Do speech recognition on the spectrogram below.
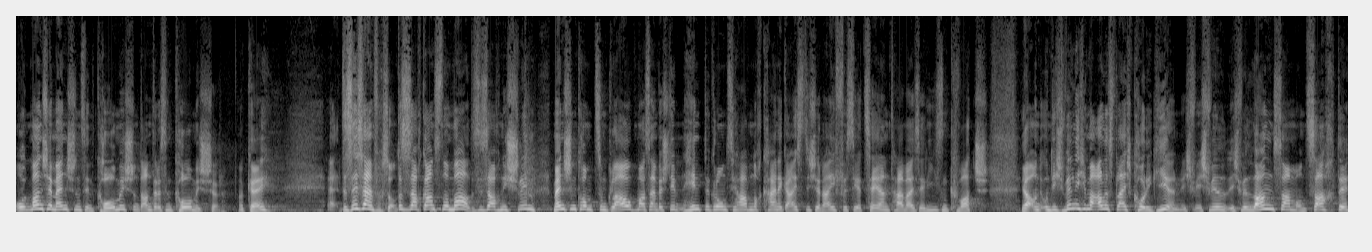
Und manche Menschen sind komisch und andere sind komischer. Okay? Das ist einfach so. Das ist auch ganz normal. Das ist auch nicht schlimm. Menschen kommen zum Glauben aus einem bestimmten Hintergrund. Sie haben noch keine geistliche Reife. Sie erzählen teilweise Riesenquatsch. Ja, und, und ich will nicht immer alles gleich korrigieren. Ich, ich, will, ich will langsam und sachte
